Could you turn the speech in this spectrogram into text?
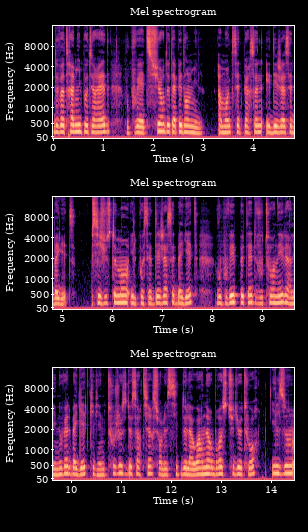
de votre ami Potterhead, vous pouvez être sûr de taper dans le mille, à moins que cette personne ait déjà cette baguette. Si justement il possède déjà cette baguette, vous pouvez peut-être vous tourner vers les nouvelles baguettes qui viennent tout juste de sortir sur le site de la Warner Bros Studio Tour. Ils ont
